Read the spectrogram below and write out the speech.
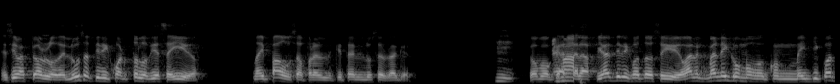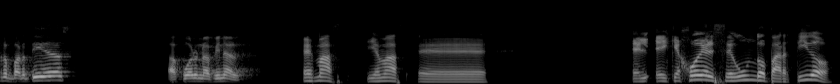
Encima es peor, los del loser tienen que jugar todos los días seguidos. No hay pausa para el que está en el loser bracket. Mm. Como que Es hasta más- la final tiene que jugar todo seguido. Van, van a ir como con 24 partidas a jugar una final. Es más, y además, eh, el, el que juegue el segundo partido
